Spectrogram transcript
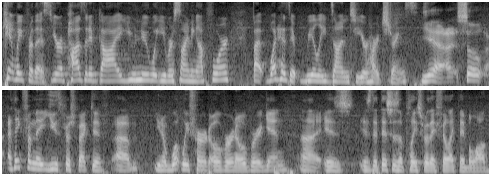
can't wait for this you're a positive guy you knew what you were signing up for but what has it really done to your heartstrings Yeah. So I think from the youth perspective, um, you know, what we've heard over and over again uh, is is that this is a place where they feel like they belong.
